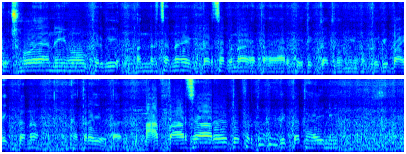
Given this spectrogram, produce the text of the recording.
कुछ हो या नहीं हो, फिर भी अंदर से ना एक डर सा बना रहता है, यार कोई दिक्कत हो नहीं हो, क्योंकि बाइक का ना खतरा ही होता है। आप कार से आ रहे हो तो फिर तो कोई दिक्कत है ही नहीं।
